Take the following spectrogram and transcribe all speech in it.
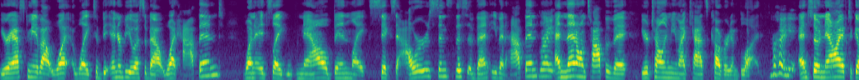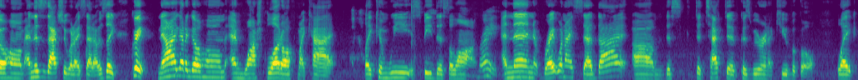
you're asking me about what like to be, interview us about what happened when it's like now been like six hours since this event even happened Right. and then on top of it you're telling me my cat's covered in blood Right. and so now i have to go home and this is actually what i said i was like great now i gotta go home and wash blood off my cat like can we speed this along Right. and then right when I said that, um, this detective, because we were in a cubicle, like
